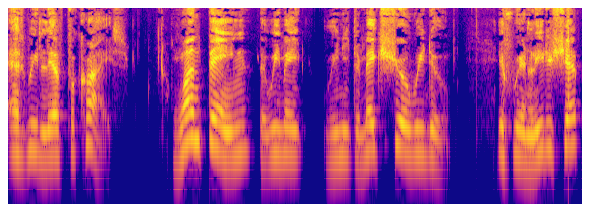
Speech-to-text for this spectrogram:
as we live for Christ. One thing that we may we need to make sure we do, if we're in leadership,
